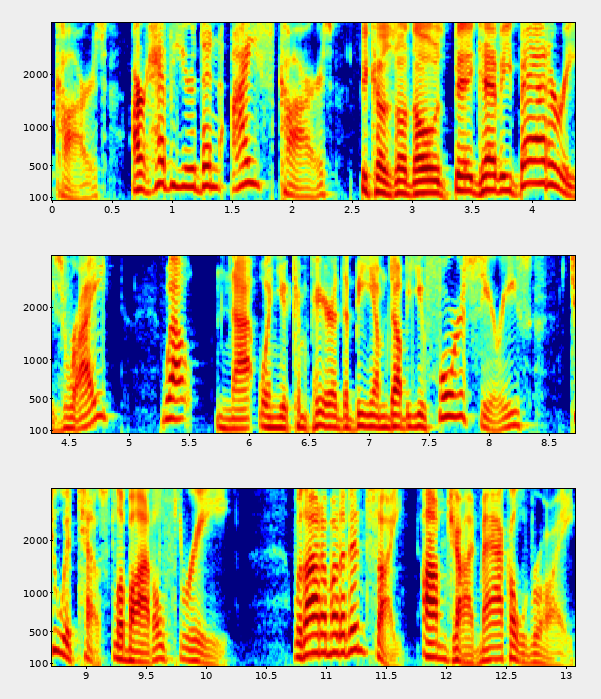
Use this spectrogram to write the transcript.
cars are heavier than ICE cars because of those big heavy batteries, right? Well, not when you compare the BMW 4 Series to a Tesla Model 3. With Automotive Insight, I'm John McElroy.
